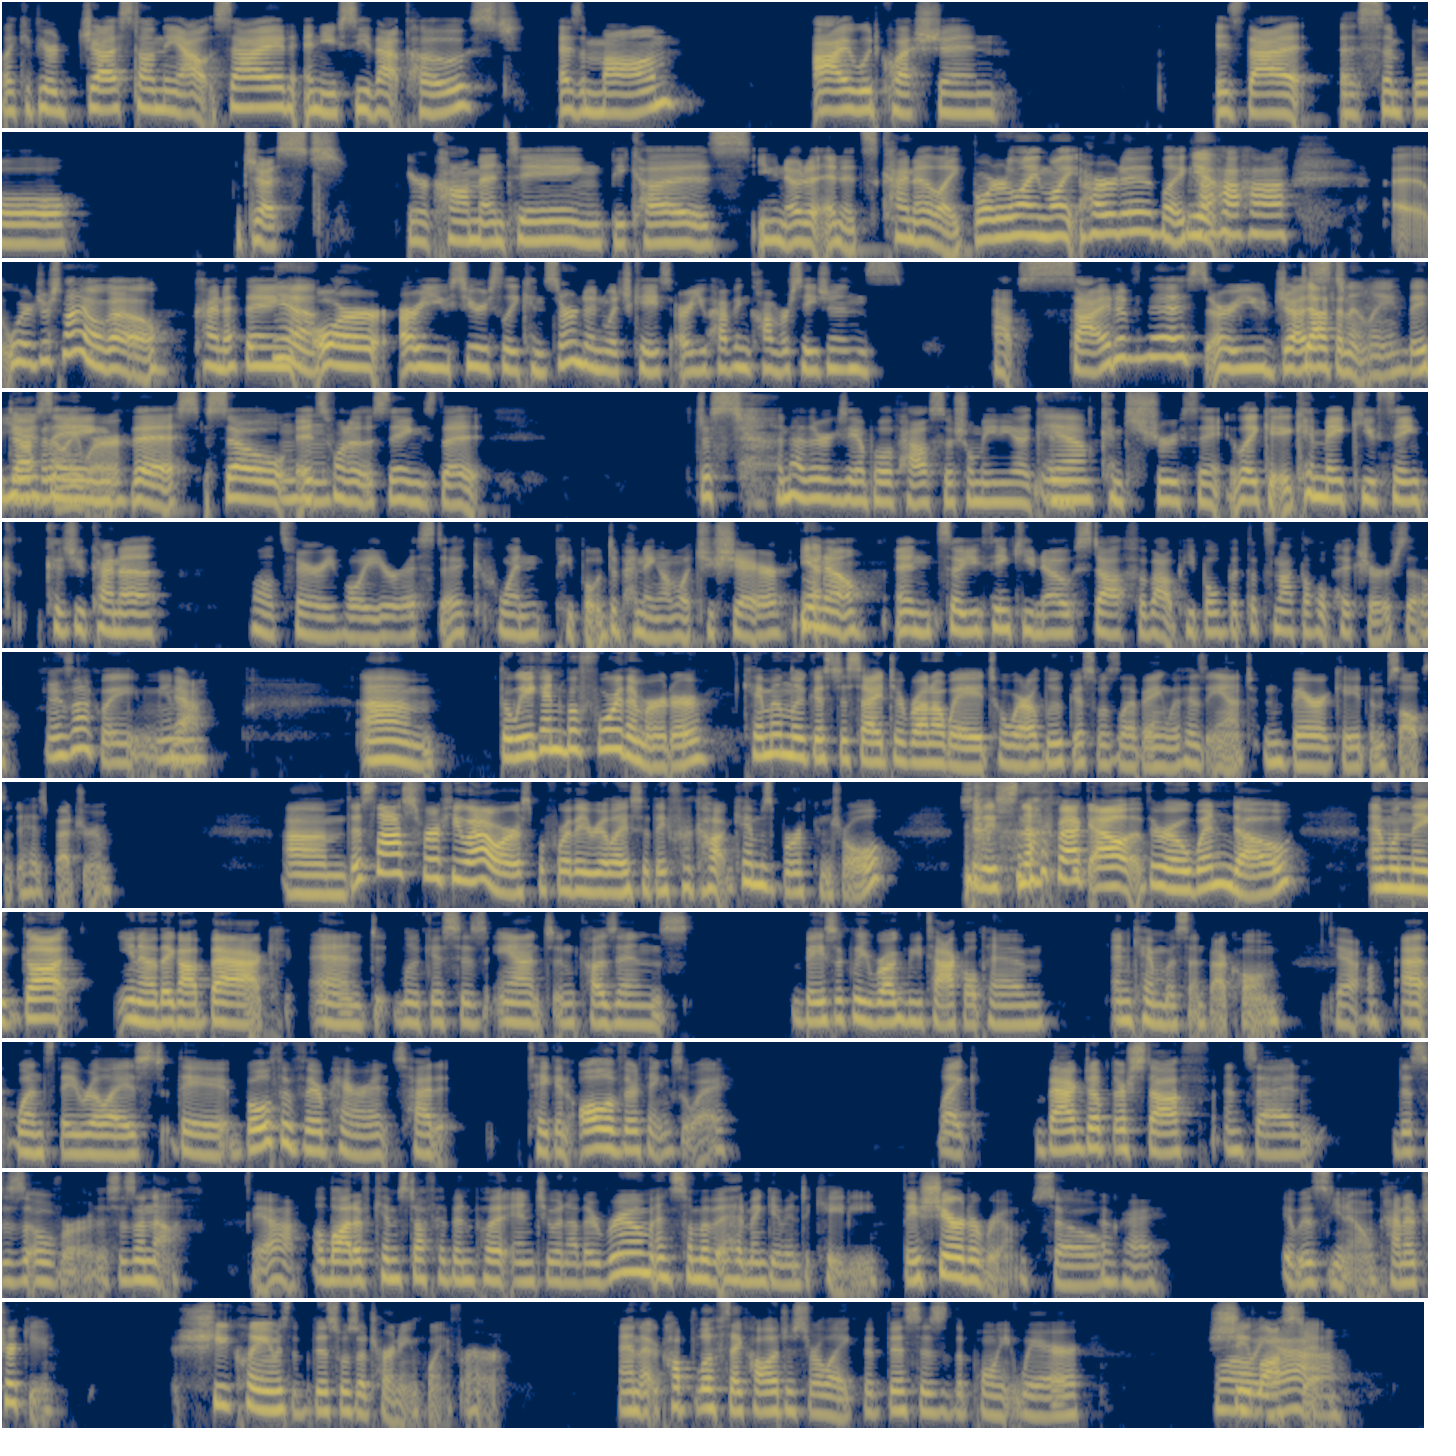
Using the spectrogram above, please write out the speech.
like, if you're just on the outside and you see that post as a mom, I would question is that a simple just you're commenting because you know and it's kind of like borderline lighthearted like Yeah. ha ha ha uh, where'd your smile go kind of thing Yeah. or are you seriously concerned in which case are you having conversations outside of this or are you just definitely. They definitely using were. this. So Mhm. it's one of those things that just another example of how social media can Yeah. construe things. Like it can make you think because you kind of, well, it's very voyeuristic when people, depending on what you share, Yeah. you know, and so you think you know stuff about people, but that's not the whole picture. So Exactly. You Yeah. know. Um, the weekend before the murder, Kim and Lucas decide to run away to where Lucas was living with his aunt and barricade themselves into his bedroom. Um, this lasts for a few hours before they realize that they forgot Kim's birth control. So they snuck back out through a window, and when they got, you know, they got back, and Lucas's aunt and cousins basically rugby tackled him, and Kim was sent back home. Yeah, at once they realized they both of their parents had taken all of their things away. Like bagged up their stuff and said this is over. This is enough. Yeah, a lot of kim's stuff had been put into another room and some of it had been given to katie. They shared a room so okay, it was you know kind of tricky she claims that this was a turning point for her and a couple of psychologists are like that this is the point where she Well, lost it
